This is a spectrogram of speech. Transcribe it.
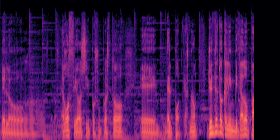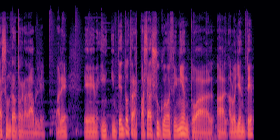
de los, negocios y, por supuesto, eh, del podcast, ¿no? Yo intento que el invitado pase un rato agradable, ¿vale? Eh, intento traspasar su conocimiento al oyente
